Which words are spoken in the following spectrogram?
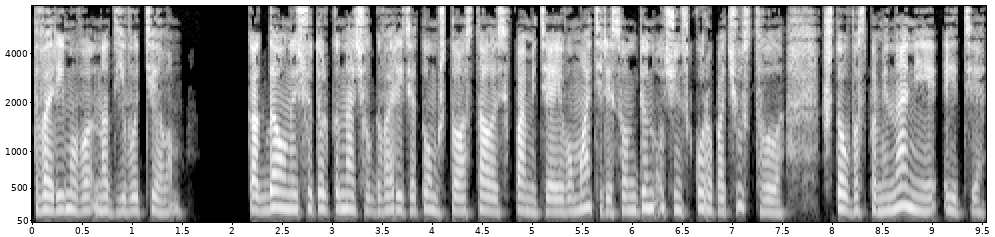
творимого над его телом. Когда он еще только начал говорить о том, что осталось в памяти о его матери, Сонгён очень скоро почувствовала, что воспоминания эти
